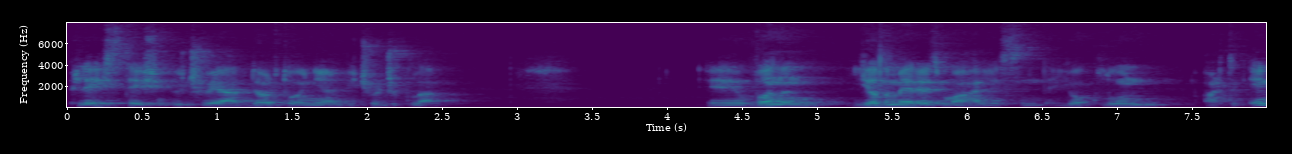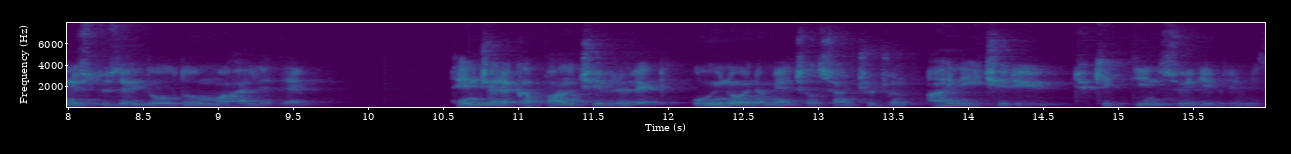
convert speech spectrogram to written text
PlayStation 3 veya 4 oynayan bir çocukla e, Van'ın Yalımerez mahallesinde, yokluğun artık en üst düzeyde olduğu mahallede tencere kapağını çevirerek oyun oynamaya çalışan çocuğun aynı içeriği tükettiğini söyleyebilir miyiz?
